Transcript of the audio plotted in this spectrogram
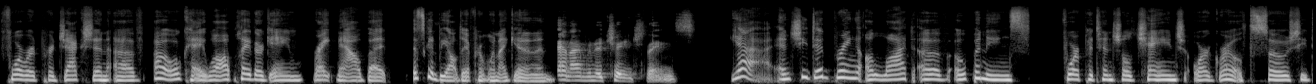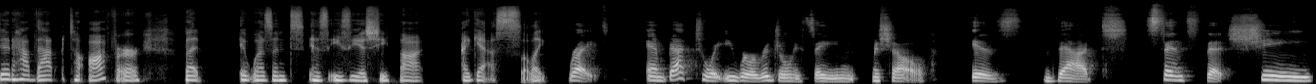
forward projection of, oh, okay, well, I'll play their game right now, but it's going to be all different when I get in. And, and I'm going to change things. Yeah. And she did bring a lot of openings for potential change or growth. So she did have that to offer, but it wasn't as easy as she thought, I guess. So like, right. And back to what you were originally saying, Michelle, is that sense that she,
